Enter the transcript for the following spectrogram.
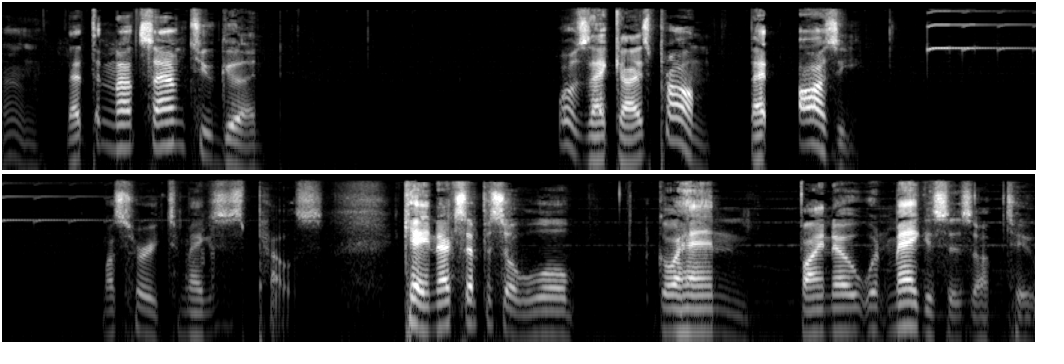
Hmm, that did not sound too good. What was that guy's problem? That Ozzie. Must hurry to Magus' palace. Okay, next episode we'll go ahead and find out what Magus is up to.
